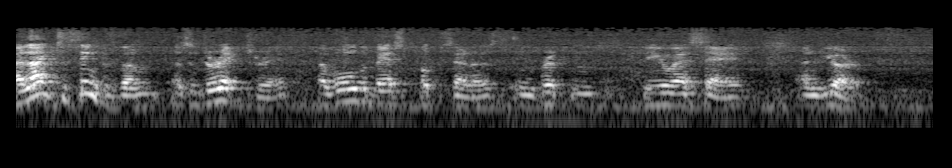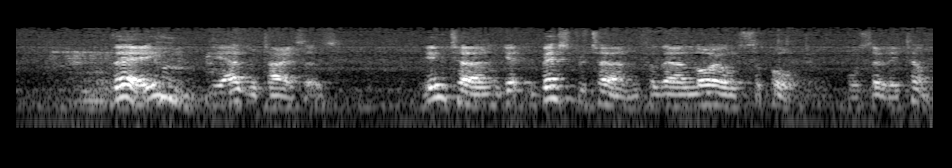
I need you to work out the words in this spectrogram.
I like to think of them as a directory of all the best booksellers in Britain, the USA, and Europe. They, the advertisers, in turn get the best return for their loyal support, or so they tell me.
